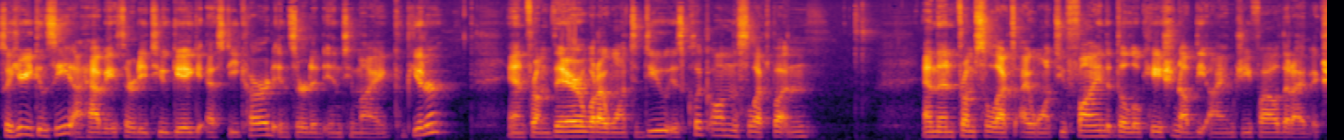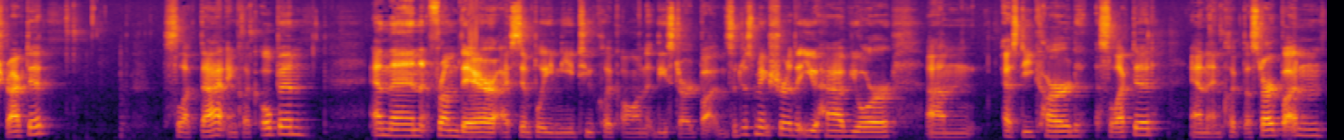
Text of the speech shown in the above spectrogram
So here you can see I have a 32 gig SD card inserted into my computer. And from there, what I want to do is click on the select button. And then from select, I want to find the location of the IMG file that I've extracted. Select that and click open. And then from there, I simply need to click on the start button. So just make sure that you have your um, SD card selected and then click the start button.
